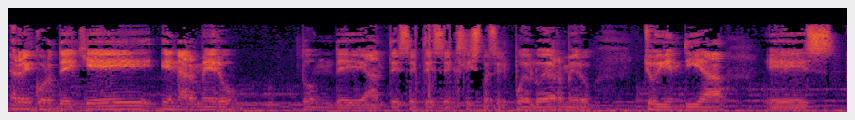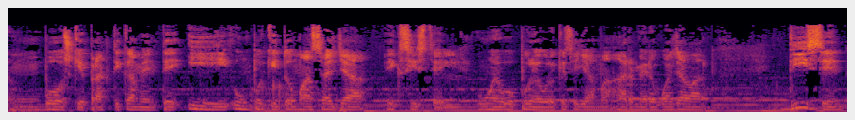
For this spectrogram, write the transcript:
recordé que en Armero, donde antes existía el pueblo de Armero, que hoy en día es un bosque prácticamente y un poquito más allá existe el nuevo pueblo que se llama Armero Guayabal. Dicen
